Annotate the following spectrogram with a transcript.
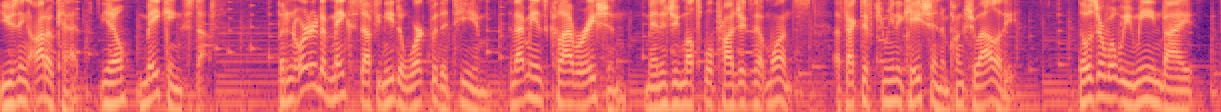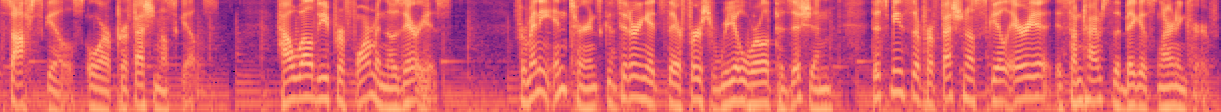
using AutoCAD, you know, making stuff. But in order to make stuff, you need to work with a team, and that means collaboration, managing multiple projects at once, effective communication, and punctuality. Those are what we mean by soft skills or professional skills. How well do you perform in those areas? For many interns, considering it's their first real world position, this means the professional skill area is sometimes the biggest learning curve.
